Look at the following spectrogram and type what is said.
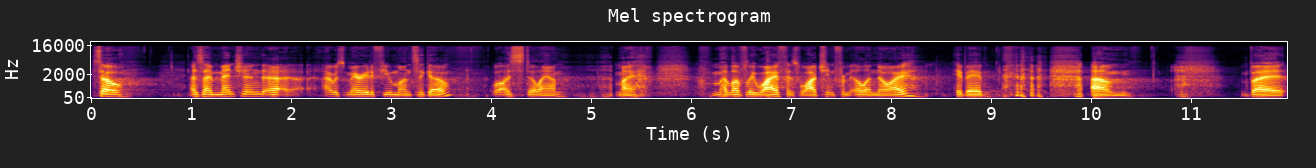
So, as I mentioned, uh, I was married a few months ago. Well, I still am. My, my lovely wife is watching from Illinois. Hey, babe. um, but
